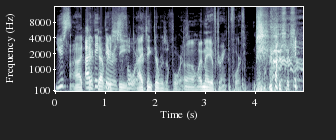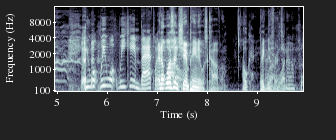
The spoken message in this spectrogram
You. s- I checked I think that there receipt. was four. I think there was a fourth. Oh, I may have drank the fourth. you, we we came back with. and a it wasn't bottle. champagne, it was cava. okay, Big difference. whatever. Oh,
